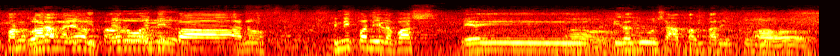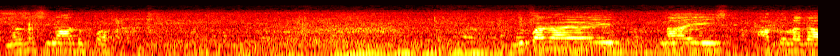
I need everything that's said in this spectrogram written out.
panukala ngayon, hindi pa pero ano hindi yun. pa ano, hindi pa nilabas. May Oo. pinag-uusapan pa rin po. Oo, nasa Senado pa. Hindi pa na nais atulaga,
